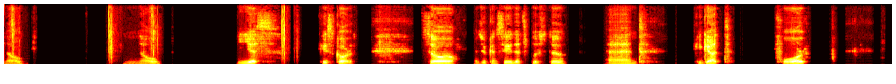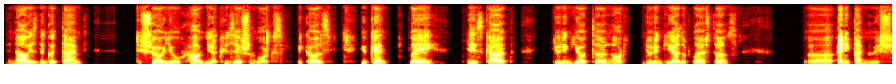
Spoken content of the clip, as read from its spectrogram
No. No. Yes. He scored so as you can see that's plus two. And he got four. And now is the good time to show you how the accusation works because you can play this card during your turn or during the other player's turns uh, anytime you wish.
